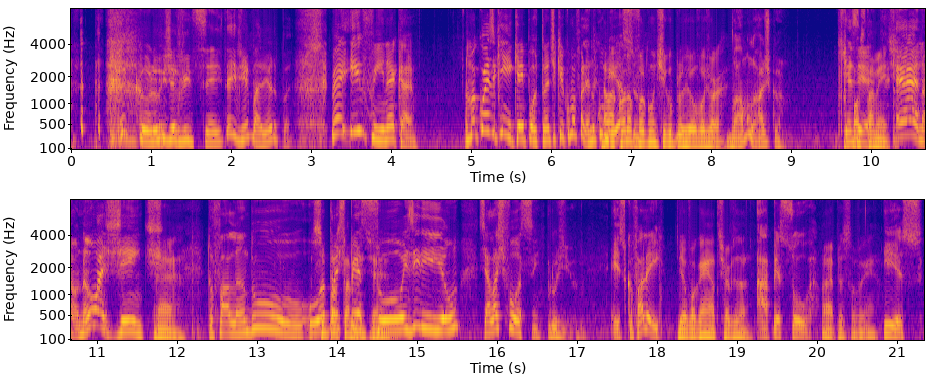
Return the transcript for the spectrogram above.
Coruja 26. Entendi, maneiro, pô. Bem, enfim, né, cara? Uma coisa que, que é importante é que, como eu falei no Não, começo. mas quando eu for contigo pro Rio, eu vou jogar. Vamos, lógico. Quer dizer, Supostamente. é, não, não a gente. É. Tô falando outras é. pessoas iriam se elas fossem pro Rio. É isso que eu falei. E eu vou ganhar, tô te avisando. A pessoa. Ah, a pessoa vai ganhar. Isso.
